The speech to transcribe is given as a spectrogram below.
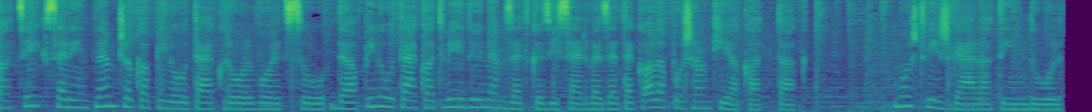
A cég szerint nem csak a pilótákról volt szó, de a pilótákat védő nemzetközi szervezetek alaposan kiakadtak. Most vizsgálat indul.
